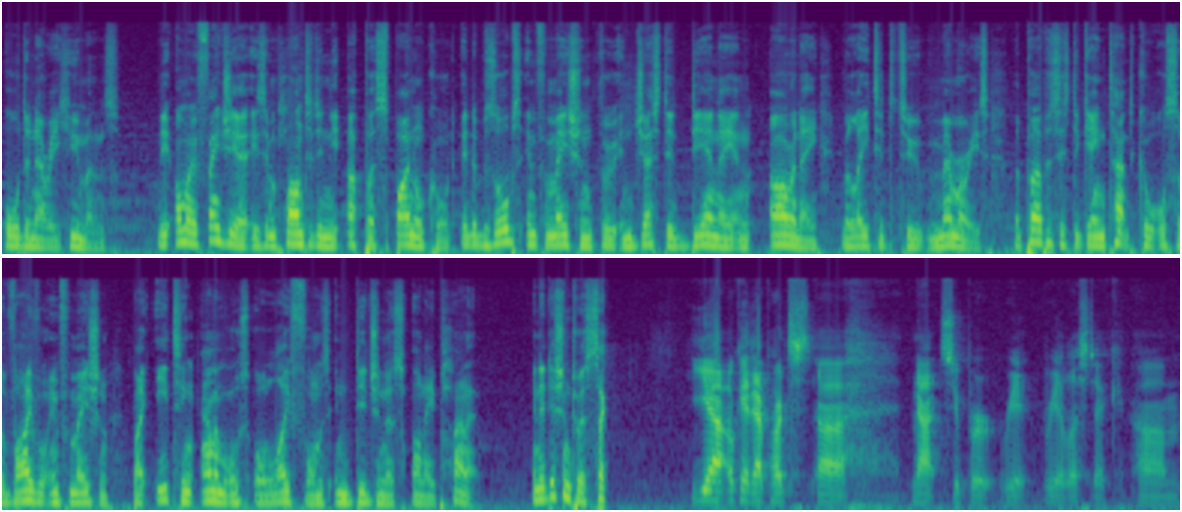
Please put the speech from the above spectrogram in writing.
ordinary humans. The Omophagea is implanted in the upper spinal cord. It absorbs information through ingested DNA and RNA related to memories. The purpose is to gain tactical or survival information by eating animals or life forms indigenous on a planet. In addition to a sec. Yeah, okay, that part's uh, not super re realistic. Um,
